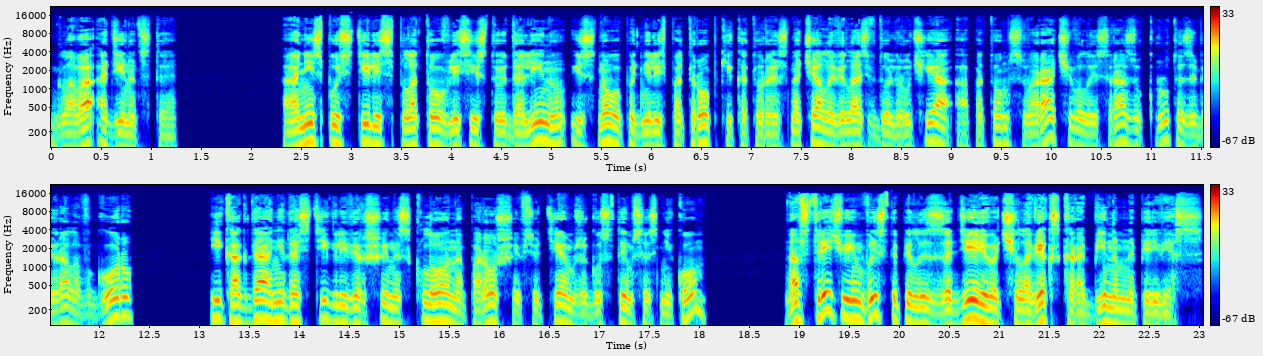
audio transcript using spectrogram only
Глава одиннадцатая. Они спустились с плато в лесистую долину и снова поднялись по тропке, которая сначала велась вдоль ручья, а потом сворачивала и сразу круто забирала в гору, и когда они достигли вершины склона, поросшей все тем же густым сосняком, навстречу им выступил из-за дерева человек с карабином наперевес.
